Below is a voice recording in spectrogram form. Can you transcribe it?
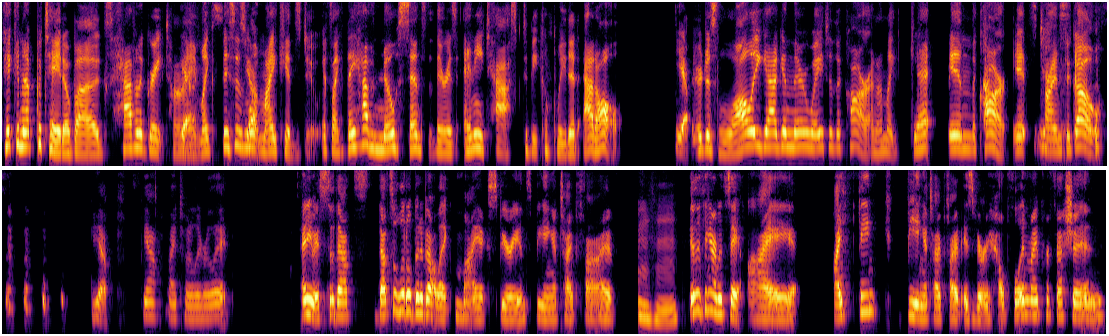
picking up potato bugs, having a great time. Yes. Like, this is Yeah. what my kids do. It's like they have no sense that there is any task to be completed at all. Yep. They're just lollygagging their way to the car. And I'm like, get in the car. It's time to go. Yep. Yeah, I totally relate. Anyway, so that's that's a little bit about like my experience being a type 5. hmm The other thing I would say I I think being a type 5 is very helpful in my profession.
